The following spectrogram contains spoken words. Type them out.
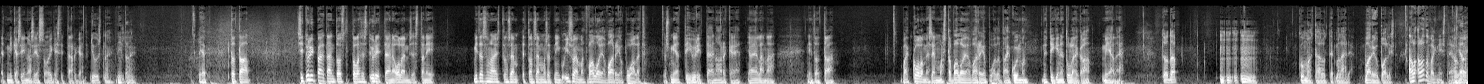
että mikä siinä asiassa on oikeasti tärkeää. Just näin. Just Niinpä. näin. Jep. Tota, sitten ylipäätään tuollaisesta yrittäjänä olemisesta, niin mitä sanoisit, on se, että on semmoiset niinku isoimmat valo- ja varjopuolet, jos miettii yrittäjän arkea ja elämää, niin tota, vaikka kolme semmoista valo- ja varjopuolta tai kuinka nyt ikinä tuleekaan mieleen. Tota, mm, mm, mm, mm. kummasta haluatte, että mä lähden? Varjopuolista. Alo- aloita vaikka niistä. joo. Okei. Joo.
